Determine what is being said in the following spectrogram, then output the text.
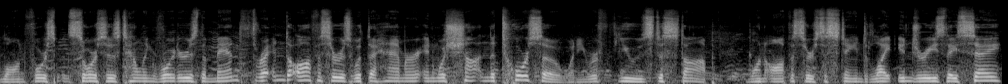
Law enforcement sources telling Reuters the man threatened officers with the hammer and was shot in the torso when he refused to stop. One officer sustained light injuries, they say.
